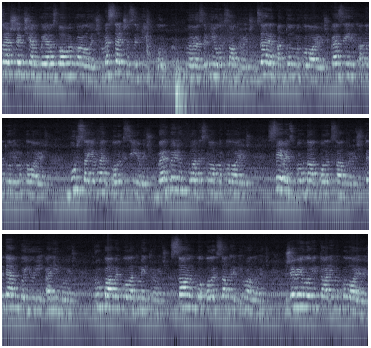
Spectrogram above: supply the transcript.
Це Шевченко Ярослав Михайлович, Месеча Сергій, е, Сергій Олександрович, Дзерин Антон Миколайович, Казирік Анатолій Миколайович, Бурса Євген Олексійович, Бербелюк Владислав Миколайович, Сивець Богдан Олександрович, Титенко Юрій Алімович, Крупа Микола Дмитрович, Савенко Олександр Іванович, Живило Віталій Миколайович,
